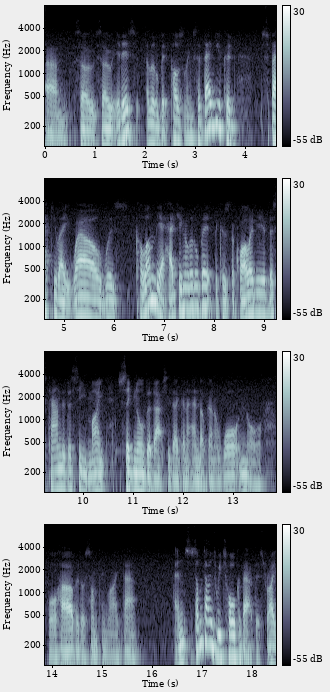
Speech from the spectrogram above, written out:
Um, so, so it is a little bit puzzling. So then you could speculate, well, was Columbia hedging a little bit because the quality of this candidacy might signal that actually they're going to end up going to Wharton or, or Harvard or something like that. And sometimes we talk about this, right?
